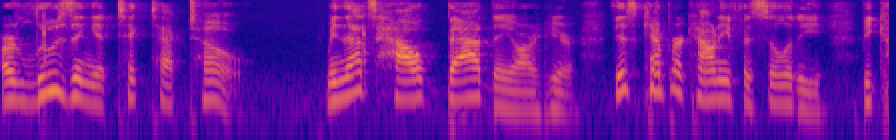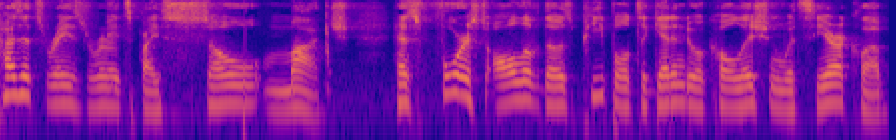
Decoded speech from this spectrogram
are losing at tic tac toe. I mean, that's how bad they are here. This Kemper County facility, because it's raised rates by so much, has forced all of those people to get into a coalition with Sierra Club,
